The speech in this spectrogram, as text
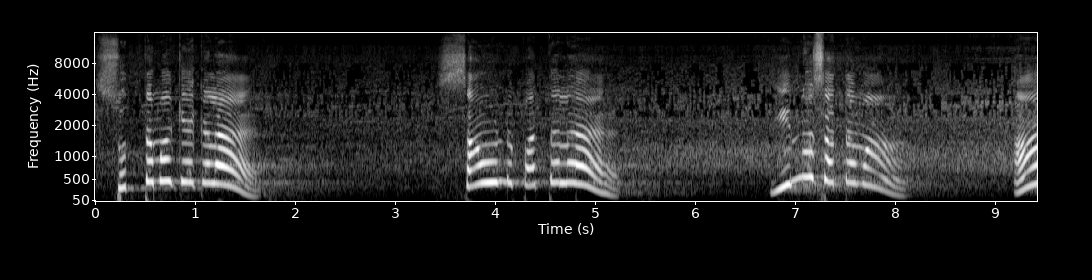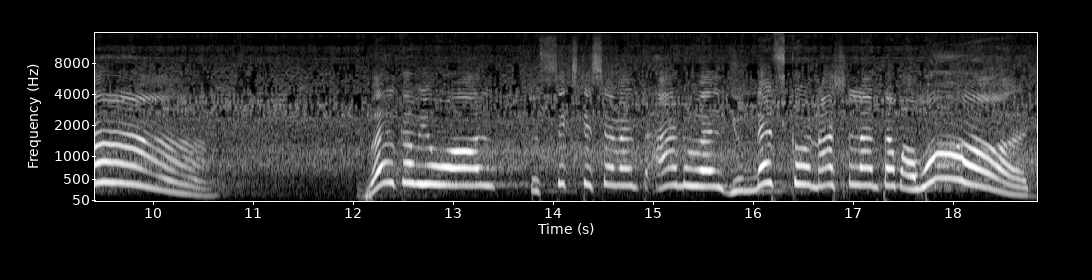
சுத்தமா கேட்கல சவுண்ட் பத்தல. இன்னும் சத்தமா? ஆ. Welcome you all to 67th annual UNESCO National Anthem Awards.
